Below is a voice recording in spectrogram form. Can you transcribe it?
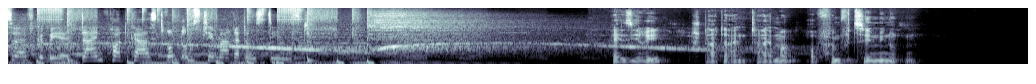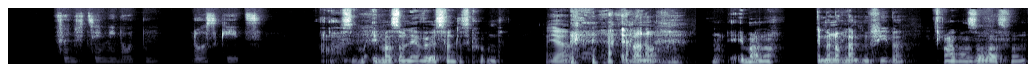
12 gewählt, dein Podcast rund ums Thema Rettungsdienst. Hey Siri, starte einen Timer auf 15 Minuten. 15 Minuten. Los geht's. Oh, ist immer, immer so nervös, wenn das kommt. Ja, immer noch. Immer noch. Immer noch Lampenfieber. Aber sowas von.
